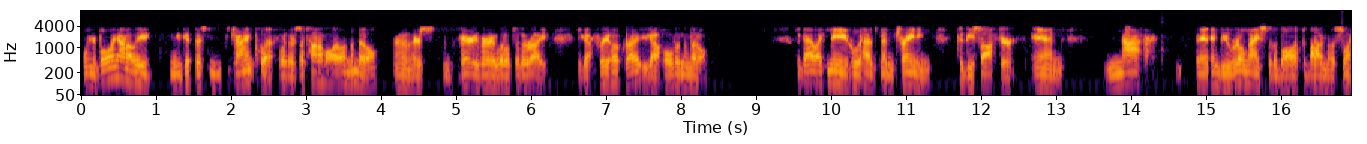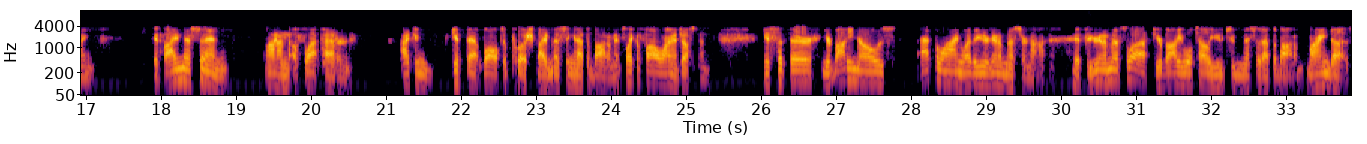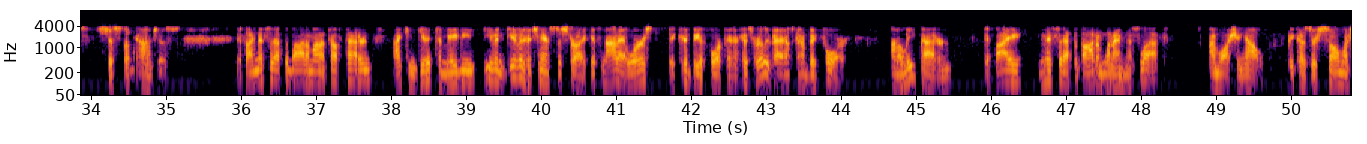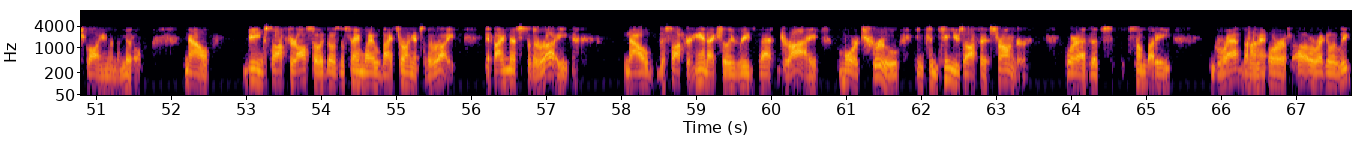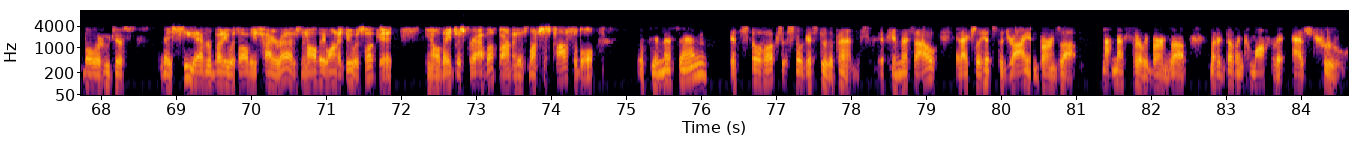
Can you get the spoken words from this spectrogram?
When you're bowling on a league you get this giant cliff where there's a ton of oil in the middle and then there's very, very little to the right. You got free hook right, you got hold in the middle a guy like me who has been training to be softer and not and be real nice to the ball at the bottom of the swing. If I miss in on a flat pattern, I can get that ball to push by missing it at the bottom. It's like a foul line adjustment. You sit there, your body knows at the line whether you're going to miss or not. If you're going to miss left, your body will tell you to miss it at the bottom. Mine does. It's just subconscious. If I miss it at the bottom on a tough pattern, I can get it to maybe even give it a chance to strike. If not at worst, it could be a four pin. If it's really bad, it's going to big four. On a league pattern, if I miss it at the bottom when I miss left, I'm washing out because there's so much volume in the middle. Now, being softer also, it goes the same way by throwing it to the right. If I miss to the right, now the softer hand actually reads that dry more true and continues off it stronger. Whereas if somebody grabbed on it, or a regular league bowler who just they see everybody with all these high revs and all they want to do is hook it, you know, they just grab up on it as much as possible. If you miss in, it still hooks, it still gets through the pins. If you miss out, it actually hits the dry and burns up. Not necessarily burns up, but it doesn't come off of it as true.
